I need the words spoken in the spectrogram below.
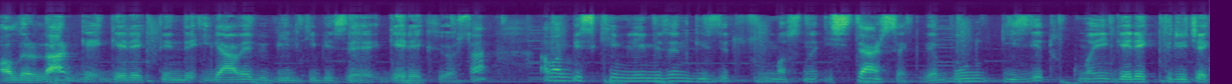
alırlar. Ge- gerektiğinde ilave bir bilgi bize gerekiyorsa. Ama biz kimliğimizin gizli tutulmasını istersek ve bunu gizli tutmayı gerektirecek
